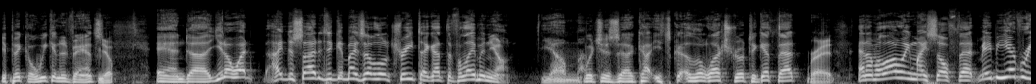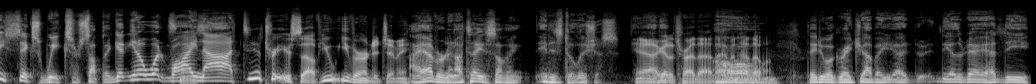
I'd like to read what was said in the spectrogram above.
you pick a week in advance. Yep. And uh, you know what? I decided to give myself a little treat. I got the filet mignon. Yum. Which is uh, got- a little extra to get that Right. and I'm allowing myself that maybe every six weeks or something. Get you know what? Why not? Yeah, treat yourself. You you've earned it, Jimmy. I have earned it. I'll tell you something. It is delicious. Yeah, I got to try that. I haven't had that Oh, one. They do a great job. I, uh, the other day I had the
